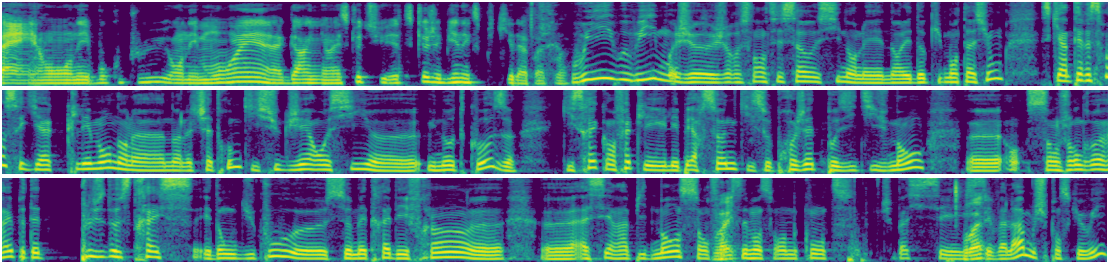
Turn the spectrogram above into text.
ben on est beaucoup plus, on est moins euh, gagnant. Est-ce que tu, est-ce que j'ai bien expliqué d'après toi? Oui, oui, oui. Moi, je, je ressentais ça aussi dans les dans les documentations. Ce qui est intéressant, c'est qu'il y a Clément dans la dans la chatroom qui suggère aussi euh, une autre cause, qui serait qu'en fait les les personnes qui se projettent positivement euh, s'engendreraient peut-être plus de stress et donc du coup euh, se mettraient des freins euh, euh, assez rapidement sans Ouais. forcément s'en rendre compte. Je sais pas si c'est Ouais. c'est valable, je pense que oui.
